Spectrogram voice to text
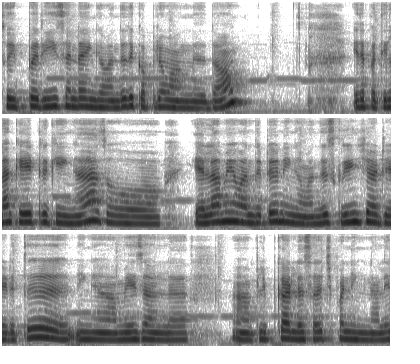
ஸோ இப்போ ரீசெண்டாக இங்கே வந்ததுக்கப்புறம் வாங்கினது தான் இதை பற்றிலாம் கேட்டிருக்கீங்க. ஸோ எல்லாமே வந்துட்டு நீங்கள் வந்து ஸ்க்ரீன்ஷாட் எடுத்து நீங்கள் அமேசானில் ஃப்ளிப்கார்ட்டில் சர்ச் பண்ணிங்கனாலே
